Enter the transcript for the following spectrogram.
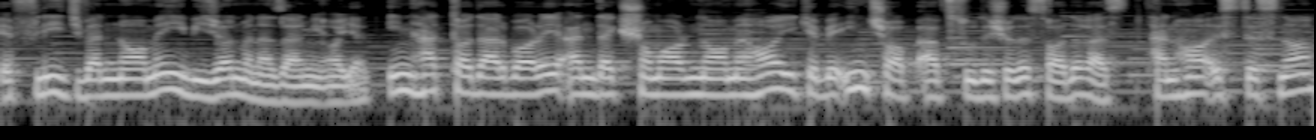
افلیج و نامه ای بیجان به نظر می آید این حتی درباره اندک شمار نامه هایی که به این چاپ افسوده شده صادق است. تنها استثنا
